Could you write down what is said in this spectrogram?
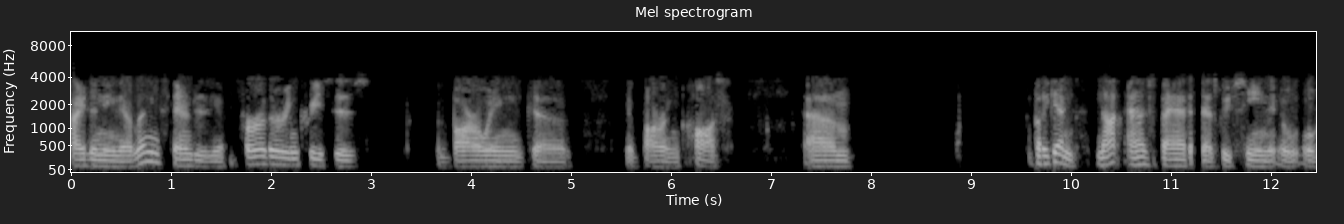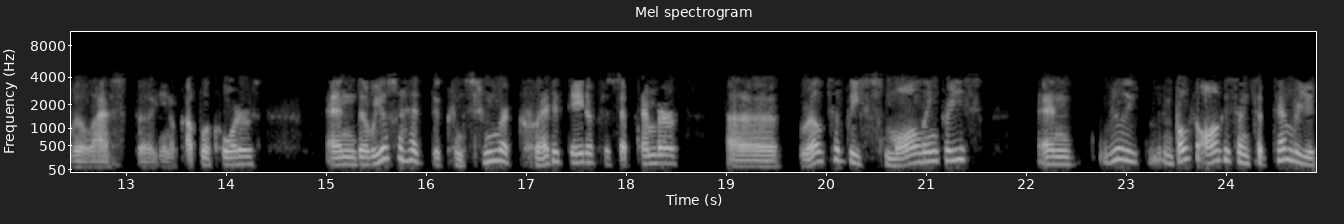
tightening their lending standards, you know, further increases borrowing uh, you know, borrowing costs. Um, but again, not as bad as we've seen over the last, uh, you know, couple of quarters. And uh, we also had the consumer credit data for September, uh, relatively small increase. And really, in both August and September, you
